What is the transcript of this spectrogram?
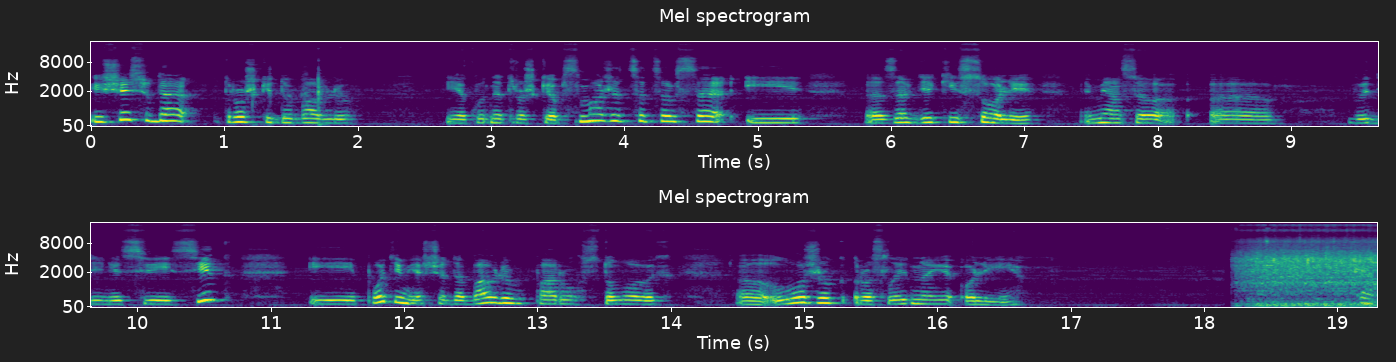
І ще сюди трошки добавлю, як вони трошки обсмажаться це все, і е, завдяки солі м'ясо е, виділить свій сік, і потім я ще добавлю пару столових е, ложок рослинної олії. Так,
